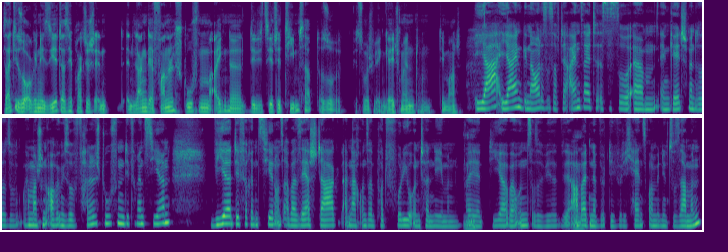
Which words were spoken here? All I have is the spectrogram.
seid ihr so organisiert, dass ihr praktisch ent, entlang der Funnel-Stufen eigene dedizierte Teams habt? Also so wie zum Beispiel Engagement und Demand? Ja, ja, genau. Das ist auf der einen Seite ist es so ähm, Engagement, also kann man schon auch irgendwie so Funnelstufen differenzieren. Wir differenzieren uns aber sehr stark nach unserem Portfoliounternehmen, mhm. weil die ja bei uns, also wir, wir mhm. arbeiten ja wirklich, wirklich hands-on mit denen zusammen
